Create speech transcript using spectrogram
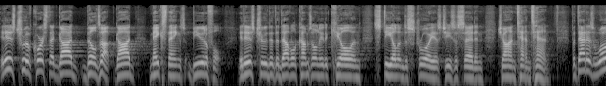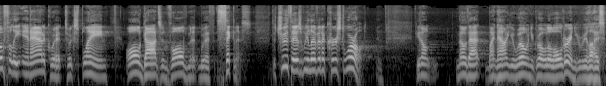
It is true, of course, that God builds up, God makes things beautiful. It is true that the devil comes only to kill and steal and destroy, as Jesus said in John 10 10. But that is woefully inadequate to explain all God's involvement with sickness. The truth is, we live in a cursed world. And if you don't know that by now, you will when you grow a little older and you realize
